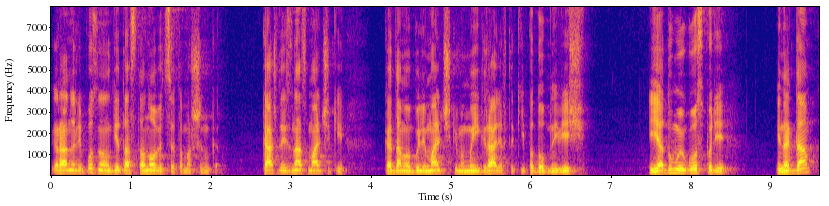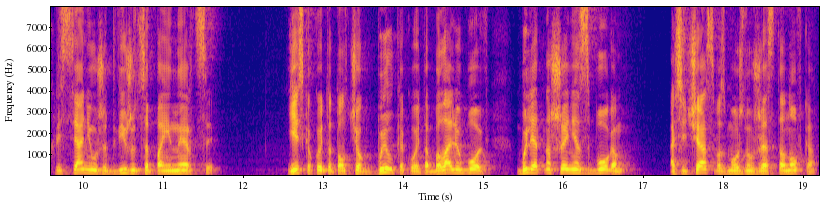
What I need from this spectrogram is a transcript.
рано или поздно она где-то остановится, эта машинка. Каждый из нас, мальчики, когда мы были мальчиками, мы играли в такие подобные вещи. И я думаю, Господи, иногда христиане уже движутся по инерции. Есть какой-то толчок, был какой-то, была любовь, были отношения с Богом, а сейчас, возможно, уже остановка.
